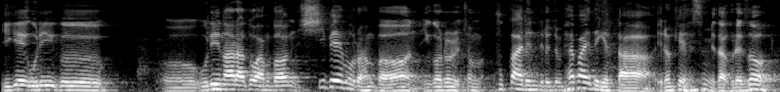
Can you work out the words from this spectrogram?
이게 우리 그 어, 우리나라도 한번 CBM으로 한번 이거를 좀 국가 R&D를 좀 해봐야 되겠다 이렇게 했습니다. 그래서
